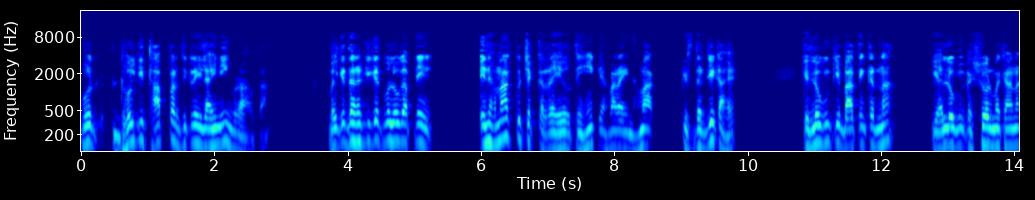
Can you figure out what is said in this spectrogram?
وہ ڈھول کی تھاپ پر ذکر الہی نہیں ہو رہا ہوتا، بلکہ در حقیقت وہ لوگ اپنے انہماک کو چیک کر رہے ہوتے ہیں کہ ہمارا انہماک کس درجے کا ہے، کہ لوگوں کی باتیں کرنا یا لوگوں کا شور مچانا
